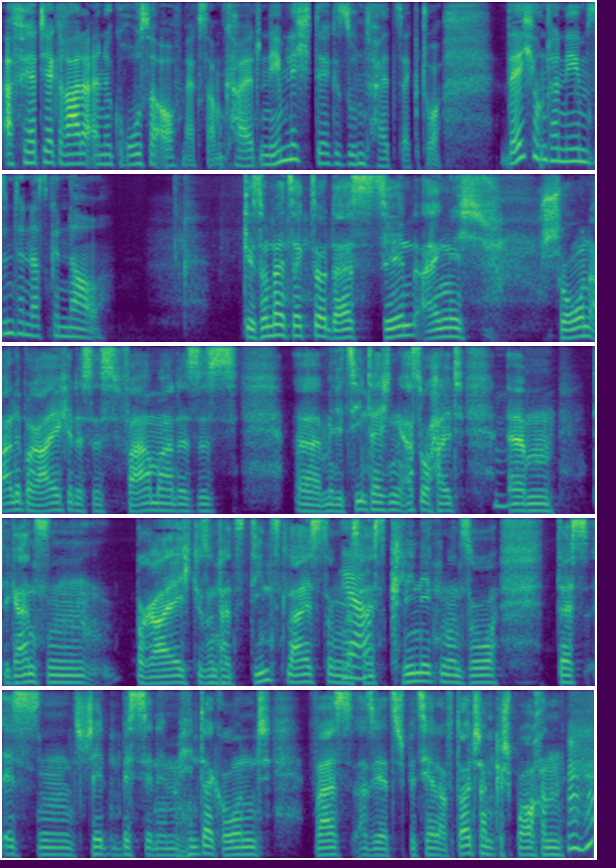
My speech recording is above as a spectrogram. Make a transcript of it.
erfährt ja gerade eine große Aufmerksamkeit, nämlich der Gesundheitssektor. Welche Unternehmen sind denn das genau? Gesundheitssektor, das sind eigentlich schon alle Bereiche. Das ist Pharma, das ist äh, Medizintechnik, achso halt mhm. ähm, die ganzen Bereich Gesundheitsdienstleistungen, ja. das heißt Kliniken und so. Das ist ein, steht ein bisschen im Hintergrund, was, also jetzt speziell auf Deutschland gesprochen, mhm.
